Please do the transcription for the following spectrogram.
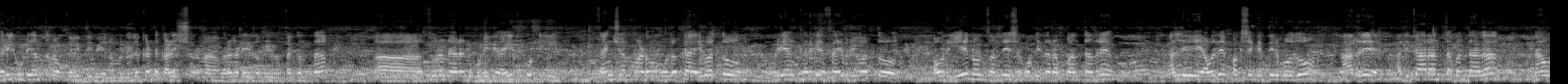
ಕರಿಗುಡಿ ಅಂತ ನಾವು ಕರಿತೀವಿ. ನಮ್ಮ ನೀಲಕಂಠ ಕಾಳೇಶ್ವರನ ಹೊರಗಡೆ ಇರತಕ್ಕಂಥ ಸೂರ್ಯನಾರಾಯಣ ಗುಡಿಗೆ ಐದು ಕೋಟಿ ಸ್ಯಾಂಕ್ಷನ್ ಮಾಡುವ ಮೂಲಕ ಇವತ್ತು ಪ್ರಿಯಾಂಕ್ ಖರ್ಗೆ ಸಾಹೇಬ್ರು ಇವತ್ತು ಅವ್ರು ಏನೊಂದು ಸಂದೇಶ ಕೊಟ್ಟಿದ್ದಾರಪ್ಪ ಅಂತಂದರೆ, ಅಲ್ಲಿ ಯಾವುದೇ ಪಕ್ಷ ಗೆದ್ದಿರ್ಬೋದು, ಆದರೆ ಅಧಿಕಾರ ಅಂತ ಬಂದಾಗ ನಾವು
